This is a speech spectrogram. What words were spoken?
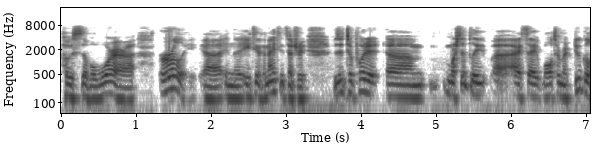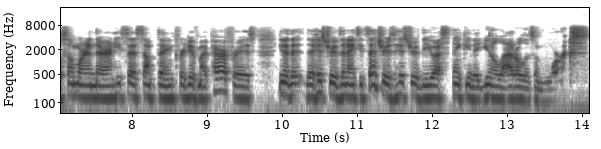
post Civil War era, early uh, in the 18th and 19th century. To put it um, more simply, uh, I say Walter McDougall somewhere in there, and he says something, forgive my paraphrase, you know, the, the history of the 19th century is the history of the U.S. thinking that unilateralism works.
